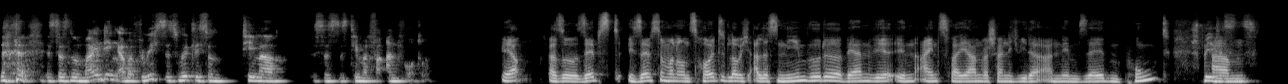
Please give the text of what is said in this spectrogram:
ist das nur mein Ding, aber für mich ist es wirklich so ein Thema, ist das das Thema Verantwortung. Ja, also selbst, selbst wenn man uns heute, glaube ich, alles nehmen würde, wären wir in ein, zwei Jahren wahrscheinlich wieder an demselben Punkt. Spätestens. Ähm,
